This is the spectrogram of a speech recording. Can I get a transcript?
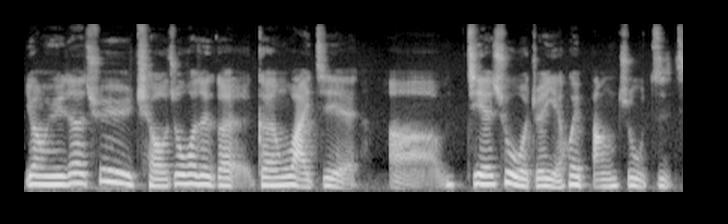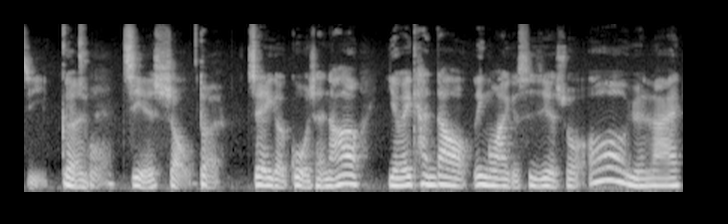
勇于的去求助或者跟跟外界呃接触，我觉得也会帮助自己更接受对。这个过程，然后也会看到另外一个世界说，说哦，原来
